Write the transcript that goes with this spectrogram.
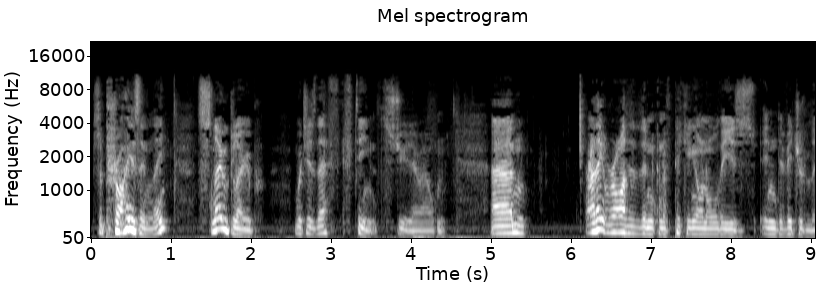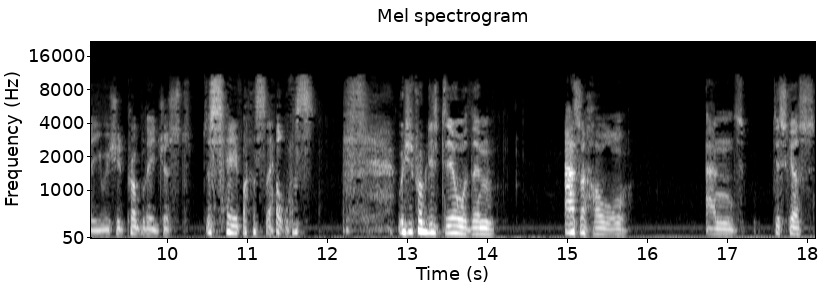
surprisingly, Snow Globe, which is their 15th studio album. Um, I think rather than kind of picking on all these individually, we should probably just, to save ourselves, we should probably just deal with them as a whole and discuss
